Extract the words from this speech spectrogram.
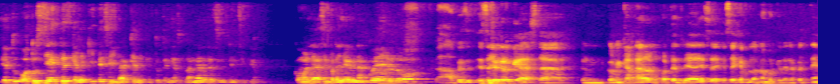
que, tú, o tú sientes que le quita esa idea que, que tú tenías planeada desde un principio. ¿Cómo le hacen para llegar a un acuerdo? Ah, pues eso yo creo que hasta con, con mi carnal a lo mejor tendría ese, ese ejemplo, ¿no? Porque de repente a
